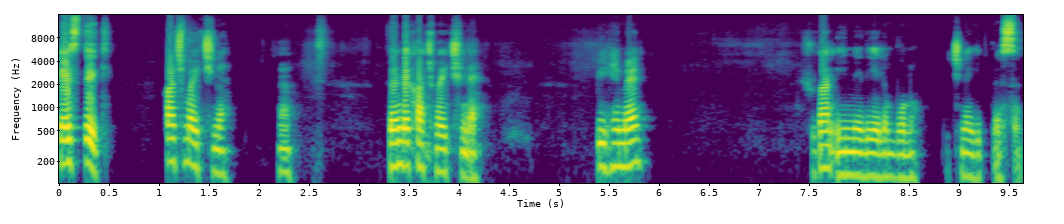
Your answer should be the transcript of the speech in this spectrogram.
Kestik. Kaçma içine. Heh. Sen de kaçma içine. Bir hemen şuradan iğneleyelim bunu. içine gitmesin.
